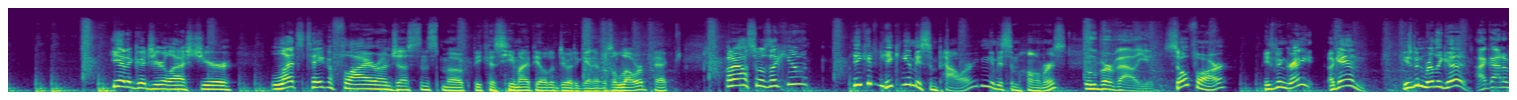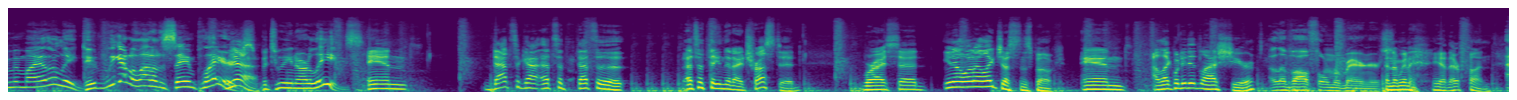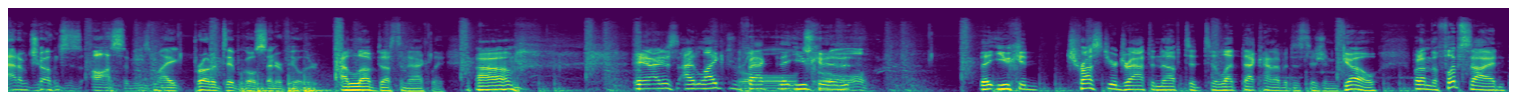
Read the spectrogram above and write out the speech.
He had a good year last year. Let's take a flyer on Justin Smoak because he might be able to do it again. It was a lower pick, but I also was like, you know, he could he can give me some power. He can give me some homers. Uber value. So far, he's been great. Again, he's been really good. I got him in my other league, dude. We got a lot of the same players Yeah. between our leagues. And that's a guy. That's a that's a that's a thing that I trusted. Where I said, you know what, I like Justin Smoak, and I like what he did last year, I love all former Mariners. and I'm gonna, yeah, they're fun. Adam Jones is awesome. He's my prototypical center fielder. I love Dustin Ackley. Um, and I just I like the fact that you Troll. could that you could trust your draft enough to to let that kind of a decision go. But on the flip side,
